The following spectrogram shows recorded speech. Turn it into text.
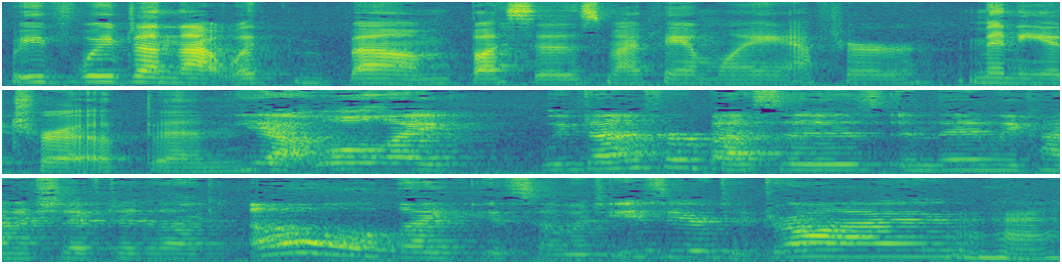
we've we've done that with um, buses. My family after many a trip, and Yeah, well, like we've done it for buses, and then we kind of shifted, like, oh, like it's so much easier to drive. Mm-hmm.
